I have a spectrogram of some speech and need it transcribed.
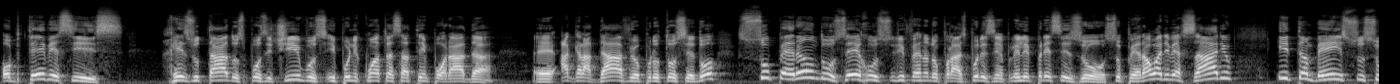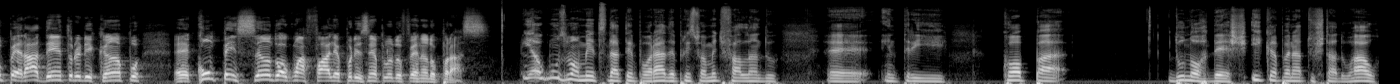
obteve esses resultados positivos e por enquanto essa temporada é, agradável para o torcedor, superando os erros de Fernando Praz. Por exemplo, ele precisou superar o adversário e também superar dentro de campo, é, compensando alguma falha, por exemplo, do Fernando Praz. Em alguns momentos da temporada, principalmente falando é, entre Copa do Nordeste e Campeonato Estadual,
